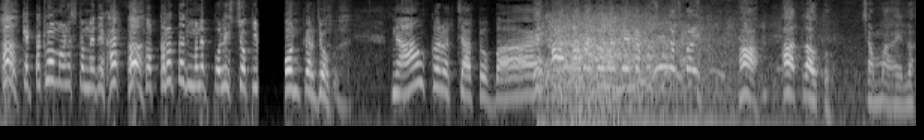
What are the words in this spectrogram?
હા. કે ટકલો માણસ તમને દેખાય? હા. તો તરત જ મને પોલીસ ચોકી ફોન કરજો. ને આવ કરો ચાતો બાય. હા હા લાવતો. ચમાયેલા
